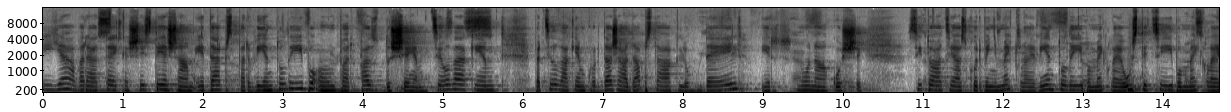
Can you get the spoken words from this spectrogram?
Jā, varētu teikt, ka šis tiešām ir darbs par vientulību un par pazudušiem cilvēkiem, par cilvēkiem, kur dažādu apstākļu dēļ ir nonākuši situācijās, kur viņi meklē vientulību, meklē uzticību, meklē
